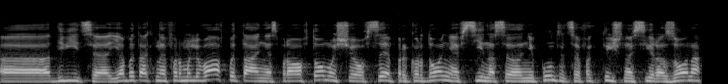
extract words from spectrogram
Е, Дивіться, я би так не формулював питання. Справа в тому, що все прикордоння, всі населені пункти це фактично сіра зона.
